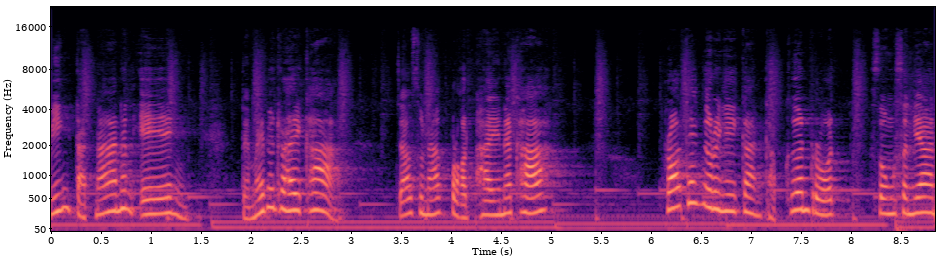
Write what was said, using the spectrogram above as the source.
วิ่งตัดหน้านั่นเอง แต่ไม่เป็นไรค่ะ เจ้าสุนัขปลอดภัยนะคะ เพราะเทคโนโลยีการขับเคลื่อนรถ ส่งสัญญาณ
